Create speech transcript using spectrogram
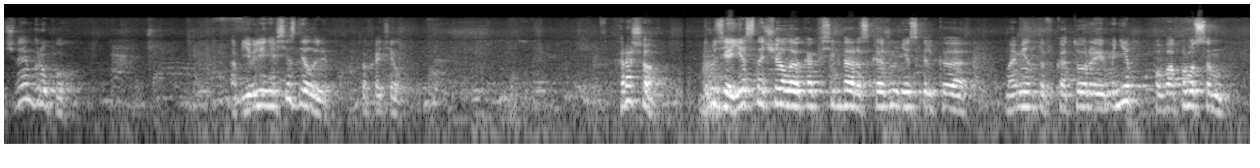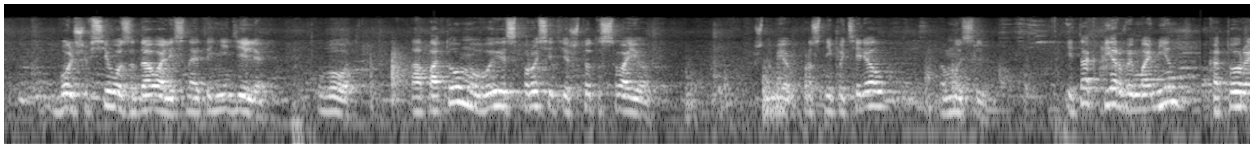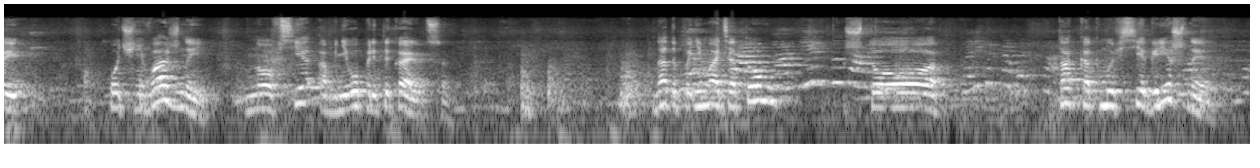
Начинаем группу. Объявление все сделали, кто хотел? Хорошо. Друзья, я сначала, как всегда, расскажу несколько моментов, которые мне по вопросам больше всего задавались на этой неделе. Вот. А потом вы спросите что-то свое, чтобы я просто не потерял мысль. Итак, первый момент, который очень важный, но все об него притыкаются. Надо понимать о том, что так как мы все грешные,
